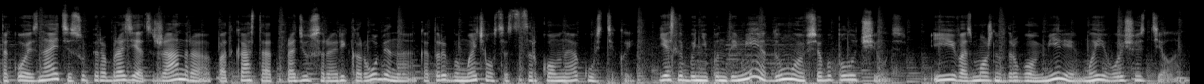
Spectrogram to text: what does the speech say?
такой, знаете, суперобразец жанра подкаста от продюсера Рика Рубина, который бы мэчился с церковной акустикой. Если бы не пандемия, думаю, все бы получилось. И, возможно, в другом мире мы его еще сделаем.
